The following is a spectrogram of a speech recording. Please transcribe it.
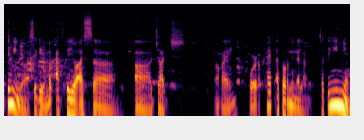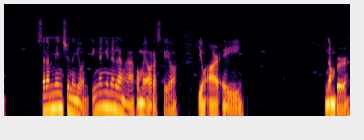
Sa tingin nyo, sige, mag-act kayo as a uh, judge. Okay? Or kahit attorney na lang. Sa tingin nyo, sa na-mention na yon, tingnan nyo na lang ha, kung may oras kayo, yung RA number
